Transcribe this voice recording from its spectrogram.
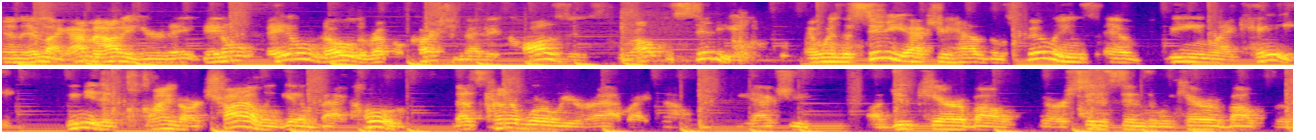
and they're like, I'm out of here. They they don't they don't know the repercussion that it causes throughout the city. And when the city actually has those feelings of being like, hey, we need to find our child and get them back home. That's kind of where we are at right now. We actually uh, do care about our citizens and we care about the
